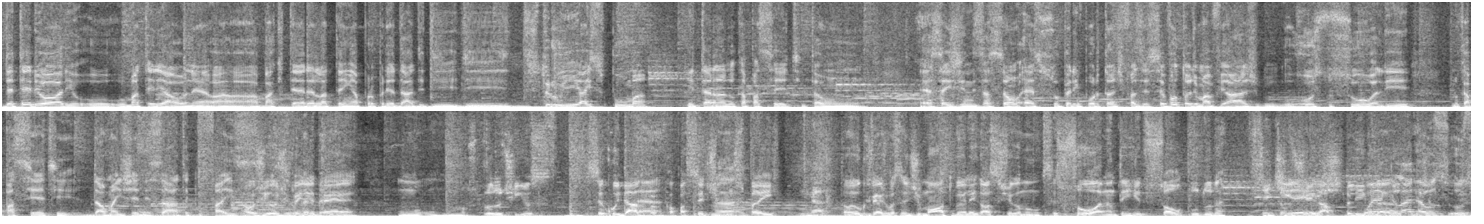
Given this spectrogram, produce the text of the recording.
deteriore o, o material, né? A, a bactéria ela tem a propriedade de, de destruir a espuma interna do capacete. Então essa higienização é super importante fazer. Você voltou de uma viagem, o, o rosto sul ali no capacete, dá uma higienizada que faz. Hoje, hoje vem bem. até um- uns produtinhos ser cuidado com o capacete, tipo um spray. É. Então eu que viajo bastante de moto, meu, é legal, você chega no. Você soa, né? Não tem jeito, sol, tudo, né? Você Então tira chega, aplica. É, os- os- os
